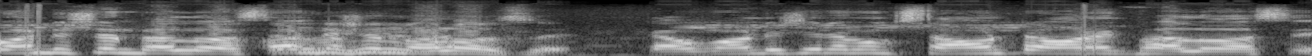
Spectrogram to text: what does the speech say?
কন্ডিশন ভালো আছে কন্ডিশন ভালো আছে। কন্ডিশন এবং সাউন্ডটা অনেক ভালো আছে।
